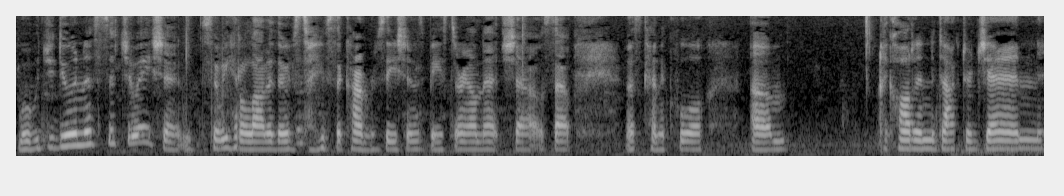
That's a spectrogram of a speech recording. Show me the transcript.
What would you do in this situation? So, we had a lot of those types of conversations based around that show. So, that's kind of cool. Um, I called in to Dr. Jenn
